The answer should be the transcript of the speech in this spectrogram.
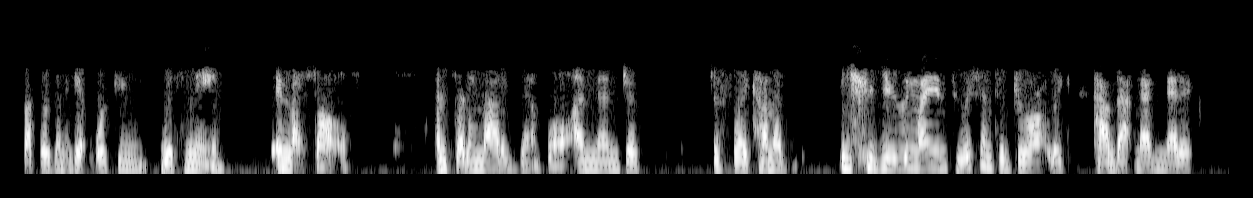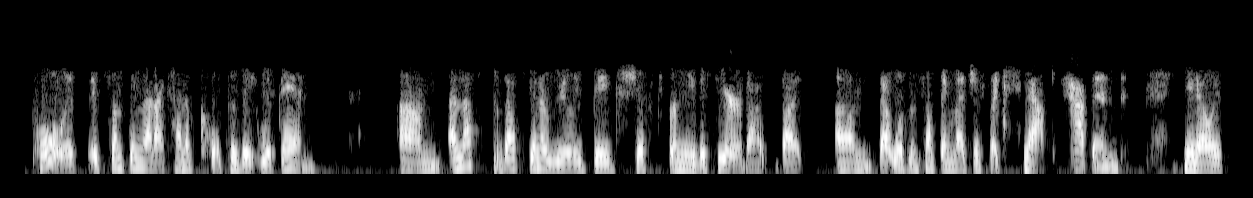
that they're going to get working with me in myself. And setting that example. And then just just like kind of using my intuition to draw like have that magnetic pull. It's it's something that i kind of cultivate within. Um, and that's that's been a really big shift for me this year. That that um, that wasn't something that just like snapped happened you know it's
